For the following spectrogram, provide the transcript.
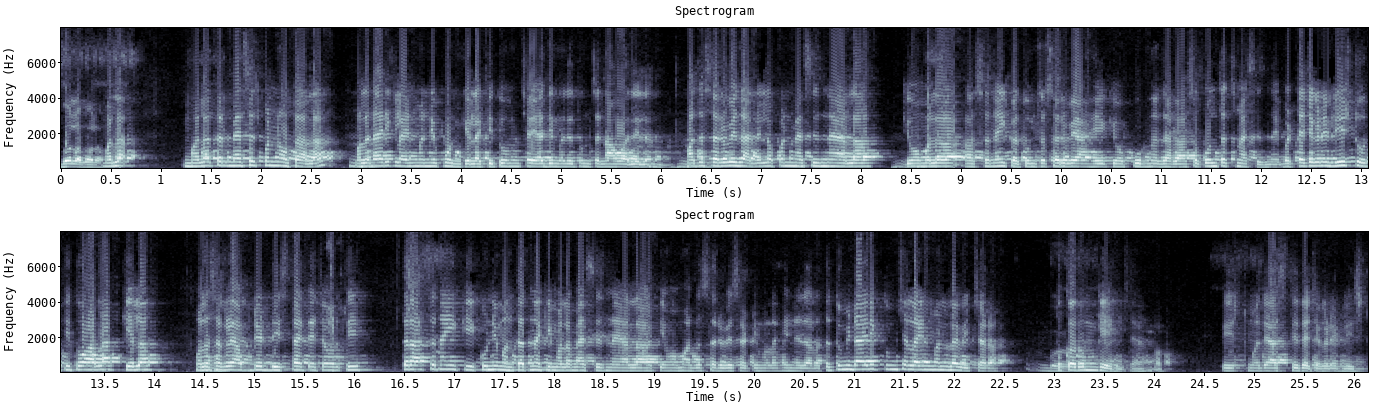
बोला बोला. मला मला तर मेसेज पण नव्हता आला. मला डायरेक्ट लाईनमॅनने फोन केला की तुमच्या यादीमध्ये तुमचं नाव आलेलं. माझा सर्वे झालेला पण मेसेज नाही आला किंवा मला असं नाही का तुमचा सर्वे आहे किंवा पूर्ण झाला असं कोणताच मेसेज नाही. बट त्याच्याकडे लिस्ट होती तो आला केला. मला सगळे अपडेट दिसत आहेत त्याच्यावरती. तर असं नाही की कुणी म्हणतात ना की मला मेसेज नाही आला किंवा माझं सर्वेसाठी मला हे नाही झालं. तर तुम्ही डायरेक्ट तुमच्या लाईनमॅनला विचारा. तो करून घेईल त्या लिस्टमध्ये असते त्याच्याकडे लिस्ट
